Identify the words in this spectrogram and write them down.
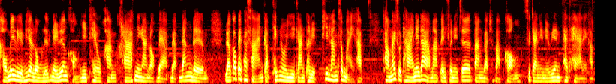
เขาไม่ลืมที่จะลงลึกในเรื่องของดีเทลความคราฟในงานออกแบบแบบดั้งเดิม แล้วก็ไปผสานกับเทคโนโลยีการผลิตที่ล้ำสมัยครับทำให้สุดท้ายได้ออกมาเป็นเฟอร์นิเจอร์ตามแบบฉบับของสแกนดิเนเวียนแท้ๆเลยครับ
